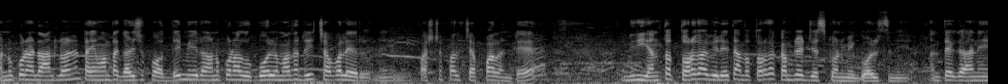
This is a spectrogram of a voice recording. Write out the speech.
అనుకునే దాంట్లోనే టైం అంతా గడిచిపోద్ది. మీరు అనుకున్న గోల్ మాత్రం రీచ్ అవ్వలేరు. నేను ఫస్ట్ ఆఫ్ ఆల్ చెప్పాలంటే మీరు ఎంత త్వరగా వీలైతే అంత త్వరగా కంప్లీట్ చేసుకోండి మీ గోల్స్ని. అంతేగాని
